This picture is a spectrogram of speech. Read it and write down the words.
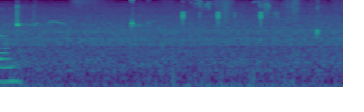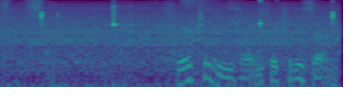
Fertiliza. Fertiliza, vamos fertilizando.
